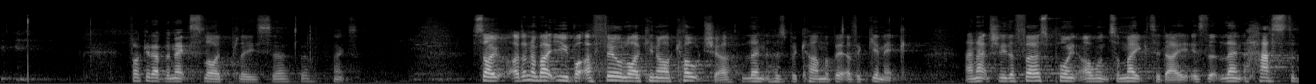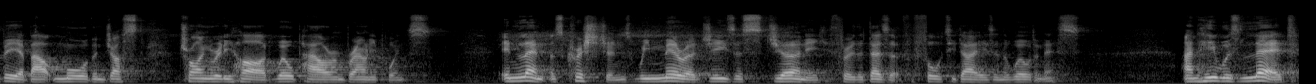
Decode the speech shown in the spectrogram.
If I could have the next slide, please, sir. Bill, thanks. So, I don't know about you, but I feel like in our culture, Lent has become a bit of a gimmick. And actually, the first point I want to make today is that Lent has to be about more than just trying really hard, willpower, and brownie points. In Lent, as Christians, we mirror Jesus' journey through the desert for 40 days in the wilderness. And he was led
